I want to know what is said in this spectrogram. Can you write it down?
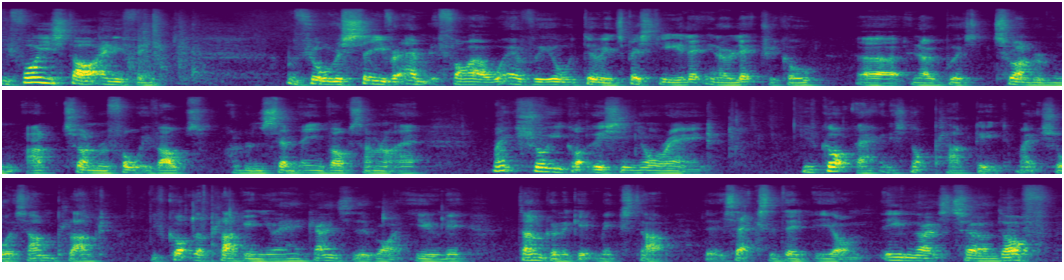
Before you start anything, with your receiver amplifier, whatever you're doing, especially you know electrical, uh, you know, with 200, uh, 240 volts, 117 volts, something like that, make sure you've got this in your hand. You've got that and it's not plugged in. Make sure it's unplugged. You've got the plug in your hand, going to the right unit. Don't going to get mixed up that it's accidentally on. Even though it's turned off,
